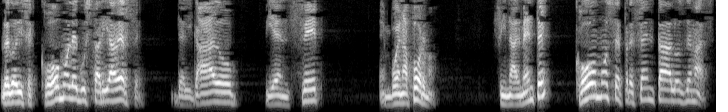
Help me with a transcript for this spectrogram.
Luego dice, ¿cómo le gustaría verse? Delgado, bien fit, en buena forma. Finalmente, ¿cómo se presenta a los demás?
